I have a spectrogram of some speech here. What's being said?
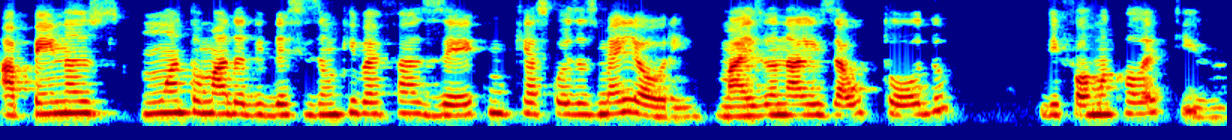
apenas uma tomada de decisão que vai fazer com que as coisas melhorem, mas analisar o todo de forma coletiva.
